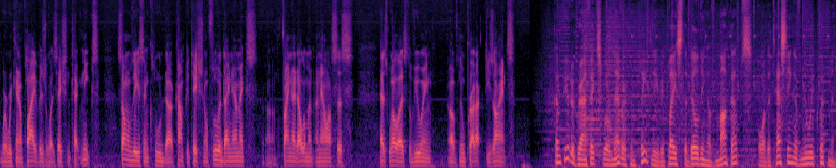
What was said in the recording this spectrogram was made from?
where we can apply visualization techniques. Some of these include uh, computational fluid dynamics, uh, finite element analysis, as well as the viewing of new product designs. Computer graphics will never completely replace the building of mock-ups or the testing of new equipment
